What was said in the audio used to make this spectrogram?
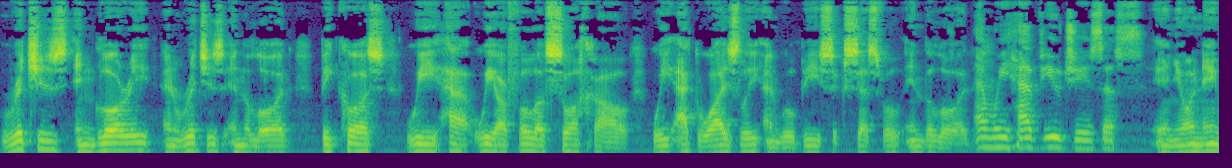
riches in glory and riches in the Lord because we have we are full of sochal. We act wisely and will be successful in the Lord. And we have you, Jesus. In your name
